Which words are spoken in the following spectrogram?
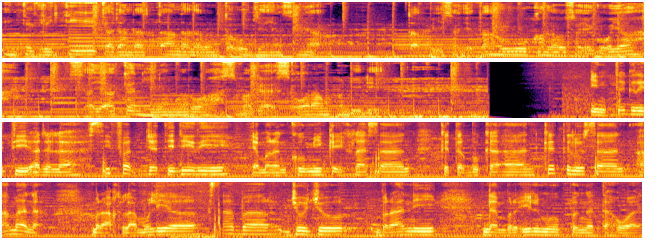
Integriti kadang datang dalam bentuk ujian yang senyap. Tapi saya tahu kalau saya goyah Saya akan hilang maruah sebagai seorang pendidik Integriti adalah sifat jati diri yang merangkumi keikhlasan, keterbukaan, ketulusan, amanah, berakhlak mulia, sabar, jujur, berani dan berilmu pengetahuan.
